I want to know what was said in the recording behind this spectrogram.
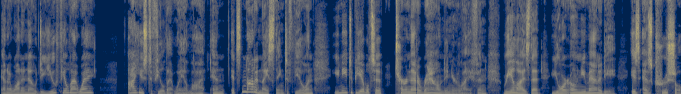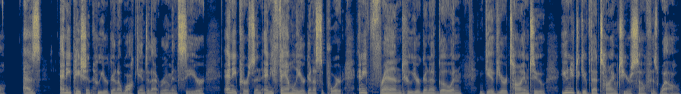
And I want to know, do you feel that way? I used to feel that way a lot, and it's not a nice thing to feel. And you need to be able to turn that around in your life and realize that your own humanity is as crucial as any patient who you're going to walk into that room and see, or any person, any family you're going to support, any friend who you're going to go and give your time to, you need to give that time to yourself as well.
